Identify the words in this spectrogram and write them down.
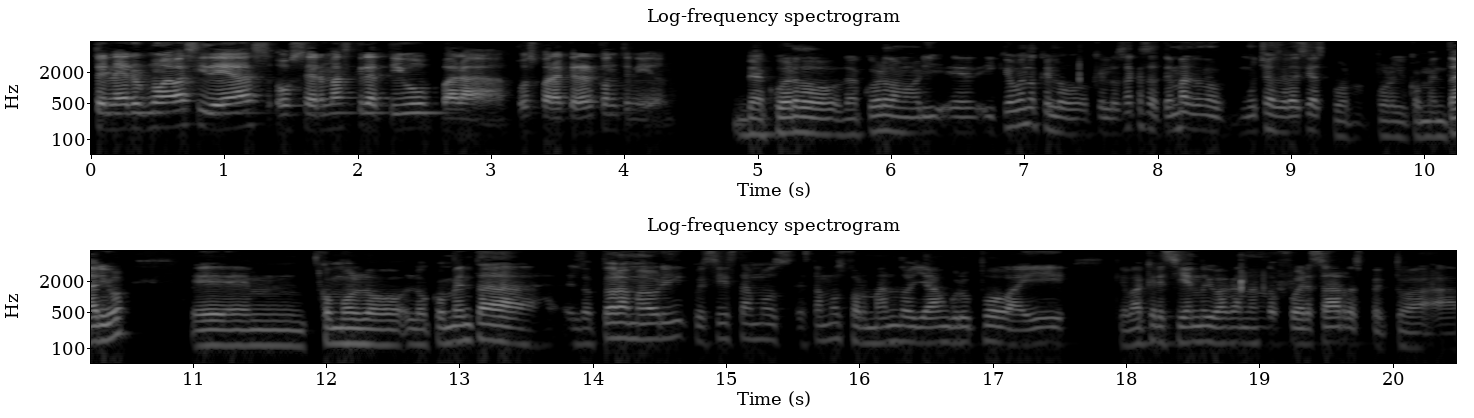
tener nuevas ideas o ser más creativo para, pues, para crear contenido. De acuerdo, de acuerdo, Mauri. Eh, y qué bueno que lo, que lo sacas a tema. muchas gracias por, por el comentario. Eh, como lo, lo, comenta el doctor Amauri, pues sí estamos, estamos formando ya un grupo ahí que va creciendo y va ganando fuerza respecto a,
